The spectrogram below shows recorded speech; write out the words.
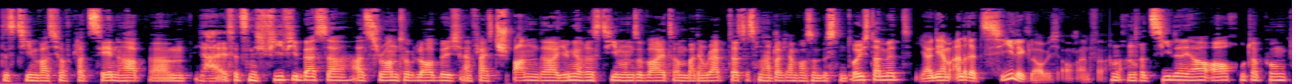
Das Team, was ich auf Platz 10 habe, ähm, ja, ist jetzt nicht viel, viel besser als Toronto, glaube ich. Ein vielleicht spannender, jüngeres Team und so weiter. Und bei den Raptors ist man halt, glaube ich, einfach so ein bisschen durch damit. Ja, und die haben andere Ziele, glaube ich, auch einfach. Andere Ziele, ja, auch, guter Punkt.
